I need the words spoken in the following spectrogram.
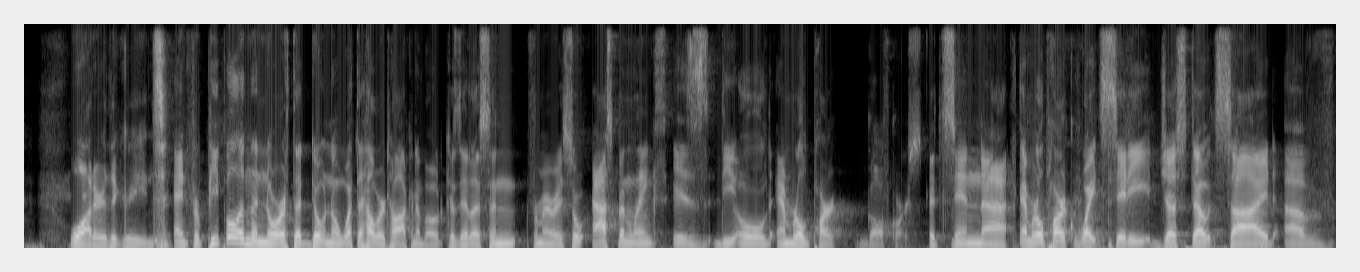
water the greens. And for people in the north that don't know what the hell we're talking about because they listen from everywhere, so Aspen Links is the old Emerald Park golf course. It's in uh, Emerald Park, White City, just outside of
